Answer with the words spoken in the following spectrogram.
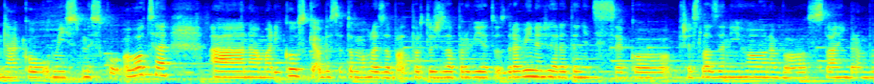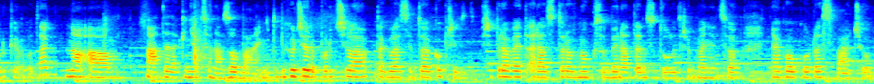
nějakou mis, misku ovoce a na malý kousky, abyste to mohli zobat, protože za prvý je to zdraví, nežerete nic jako přeslazeného nebo slaný bramburky nebo tak. No a máte taky něco na zobání. To bych určitě doporučila takhle si to jako připravit a dát to rovnou k sobě na ten stůl, třeba něco, nějakou koule sváču,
